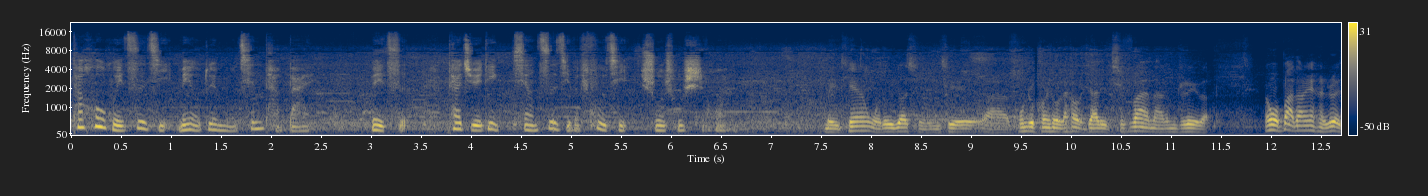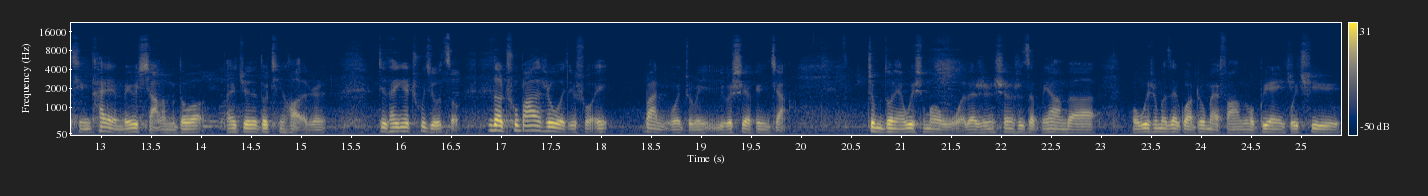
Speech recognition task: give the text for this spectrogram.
他后悔自己没有对母亲坦白，为此，他决定向自己的父亲说出实话。每天我都邀请一些啊同志朋友来我家里吃饭呐什么之类的，然后我爸当然也很热情，他也没有想那么多，他就觉得都挺好的人，就他应该初九走，一到初八的时候我就说，哎，爸，我准备有个事要跟你讲。这么多年，为什么我的人生是怎么样的？我为什么在广州买房子？我不愿意回去。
